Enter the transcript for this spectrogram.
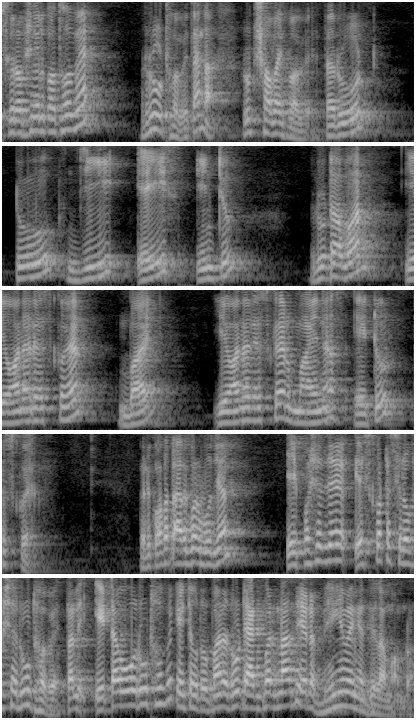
স্কোয়ার অবশ্যই কত হবে? রুট হবে, তাই না? রুট সবাই পাবে। তা root two G H into root over A ওয়ানের স্কোয়ার বাই এ ওয়ানের স্কোয়ার মাইনাস এ টুর স্কোয়ার তাহলে কথাটা আরেকবার বোঝেন, এই পাশে যে স্কোয়ারটা ছিল অবশ্যই রুট হবে। তাহলে এটাও রুট হবে, এটাও রুট মানে রুট একবার না দিয়ে এটা ভেঙে ভেঙে দিলাম আমরা।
